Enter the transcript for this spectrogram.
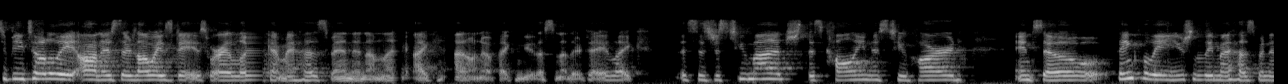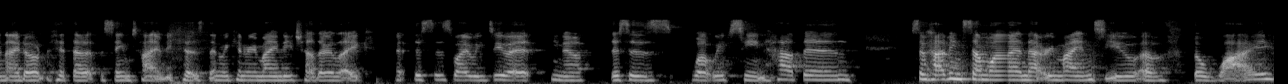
to be totally honest there's always days where i look at my husband and i'm like i can, i don't know if i can do this another day. Like this is just too much. This calling is too hard and so thankfully, usually my husband and I don't hit that at the same time because then we can remind each other, like, this is why we do it. You know, this is what we've seen happen. So having someone that reminds you of the why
